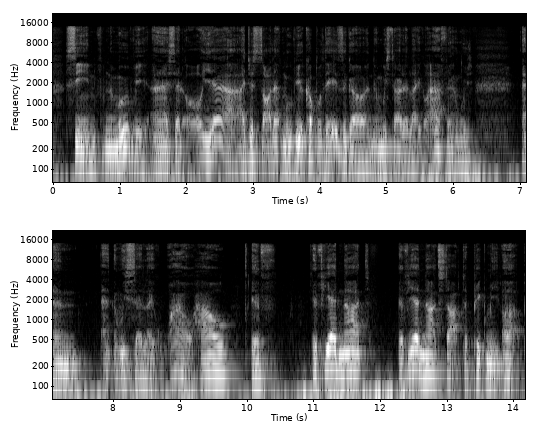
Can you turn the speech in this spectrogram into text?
scene from the movie. And I said, oh yeah, I just saw that movie a couple days ago, and, and we started like laughing. And we, and and we said like, wow, how if if he had not if he had not stopped to pick me up,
